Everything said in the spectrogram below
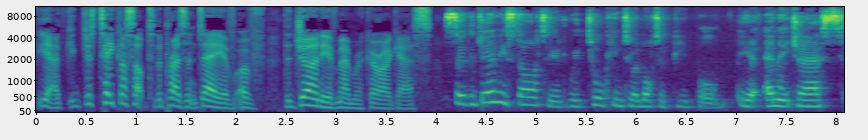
yeah, just take us up to the present day of, of the journey of Memrica, I guess. So the journey started with talking to a lot of people, you know, NHS,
